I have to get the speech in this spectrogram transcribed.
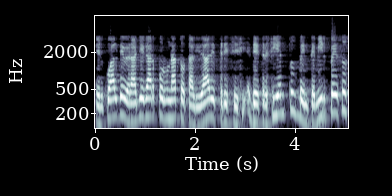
el cual deberá llegar por una totalidad de, de 320 mil pesos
